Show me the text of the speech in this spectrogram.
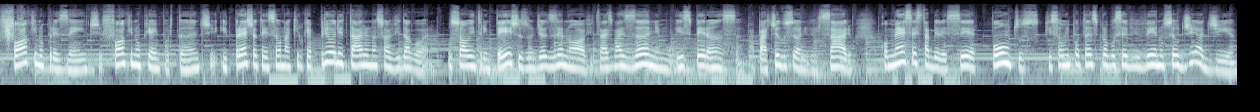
foque no presente, foque no que é importante e preste atenção naquilo que é prioritário na sua vida agora. O Sol entra em Peixes no dia 19, traz mais ânimo e esperança. A partir do seu aniversário, comece a estabelecer pontos que são importantes para você viver no seu dia a dia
